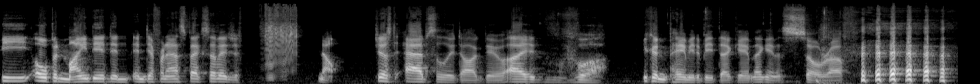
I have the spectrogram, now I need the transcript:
be open minded in, in different aspects of it. Just no, just absolutely dog do. I ugh. you couldn't pay me to beat that game. That game is so rough.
